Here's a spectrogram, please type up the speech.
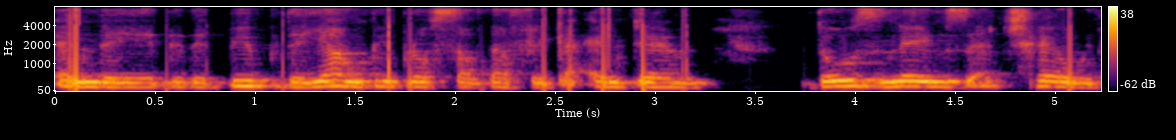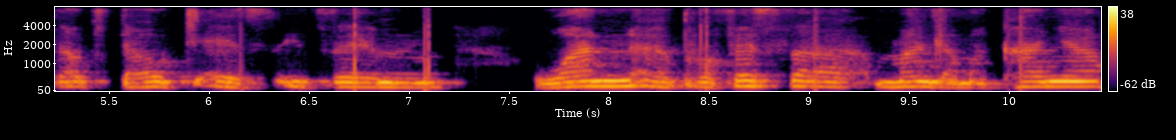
and the, the, the, people, the young people of South Africa. And um, those names, uh, Chair, without doubt, as it's um, one, uh, Professor Mandla Makanya,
